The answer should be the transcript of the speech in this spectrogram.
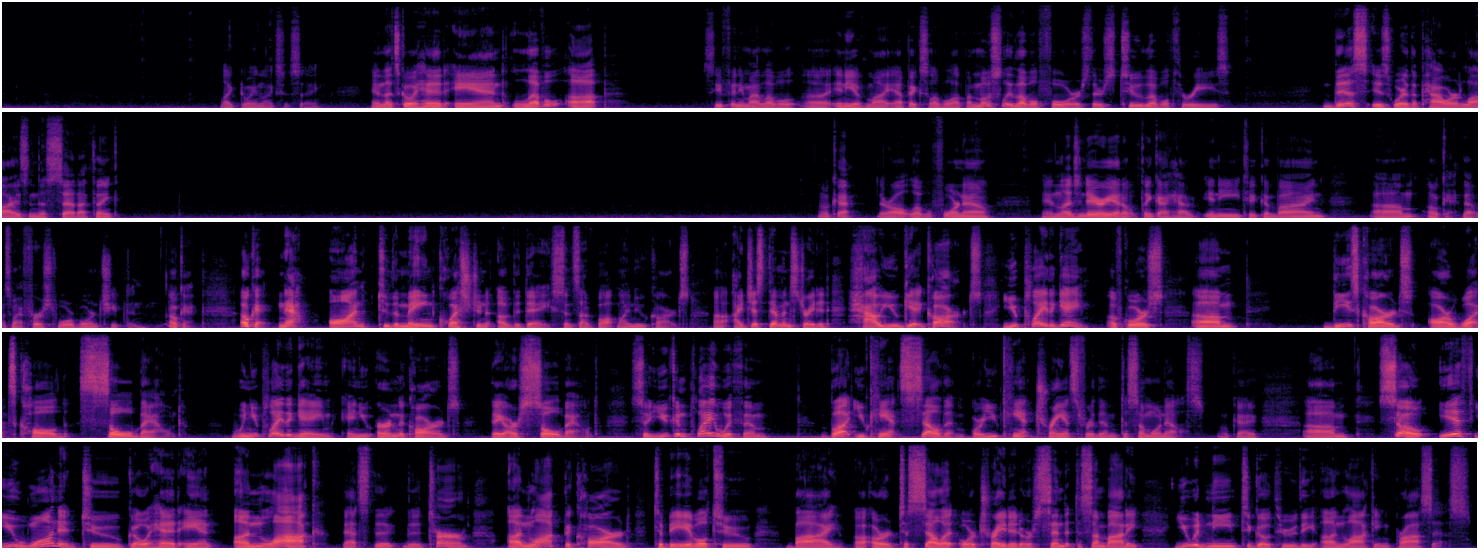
like Dwayne likes to say. And let's go ahead and level up. See if any of my level, uh, any of my epics level up. I'm mostly level fours. There's two level threes. This is where the power lies in this set, I think. Okay, they're all at level 4 now. And Legendary, I don't think I have any to combine. Um, okay, that was my first Warborn Chieftain. Okay, okay, now on to the main question of the day since I've bought my new cards. Uh, I just demonstrated how you get cards. You play the game. Of course, um, these cards are what's called soulbound. When you play the game and you earn the cards, they are soulbound. So you can play with them but you can't sell them or you can't transfer them to someone else. Okay. Um, so if you wanted to go ahead and unlock, that's the, the term, unlock the card to be able to buy uh, or to sell it or trade it or send it to somebody, you would need to go through the unlocking process.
